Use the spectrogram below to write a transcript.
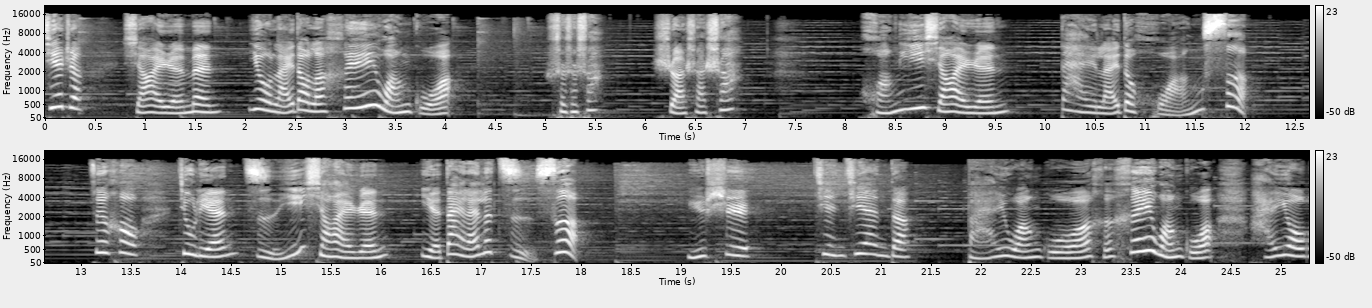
接着，小矮人们又来到了黑王国，刷刷刷，刷刷刷。黄衣小矮人带来的黄色。最后，就连紫衣小矮人也带来了紫色。于是，渐渐的。白王国和黑王国，还有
